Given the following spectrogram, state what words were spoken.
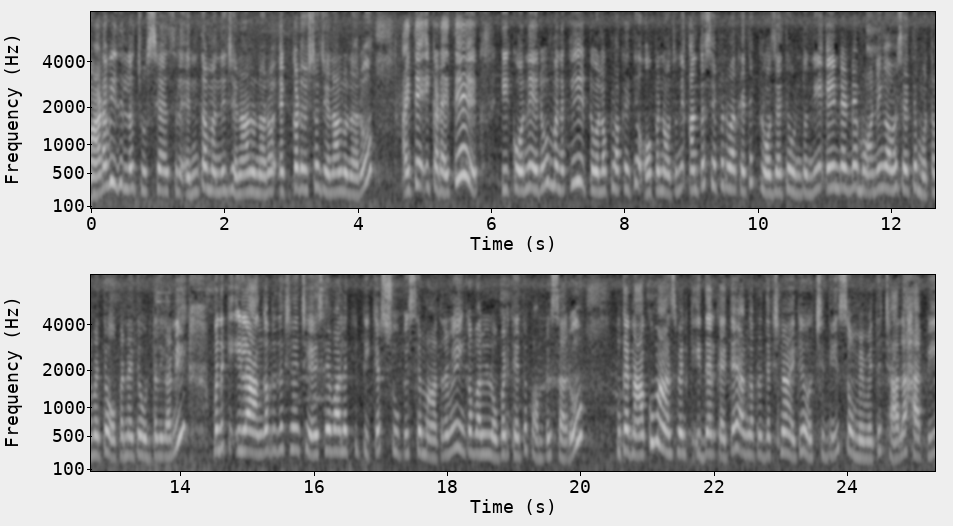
మాడవీధుల్లో చూస్తే అసలు ఎంతమంది జనాలు ఉన్నారో ఎక్కడ చూసినా జనాలు ఉన్నారు అయితే ఇక్కడైతే ఈ కోనేరు మనకి ట్వెల్వ్ ఓ క్లాక్ అయితే ఓపెన్ అవుతుంది. అంతసేపటి వరకు అయితే క్లోజ్ అయితే ఉంటుంది. ఏంటంటే మార్నింగ్ అవర్స్ అయితే మొత్తం అయితే ఓపెన్ అయితే ఉంటుంది. కానీ మనకి ఇలా అంగ ప్రదక్షిణ చేసే వాళ్ళకి టికెట్స్ చూపిస్తే మాత్రమే ఇంకా వాళ్ళు లోపలికి అయితే పంపిస్తారు. ఇంకా నాకు మా హస్బెండ్కి ఇద్దరికైతే అంగ ప్రదక్షిణ అయితే వచ్చింది. సో మేమైతే చాలా హ్యాపీ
